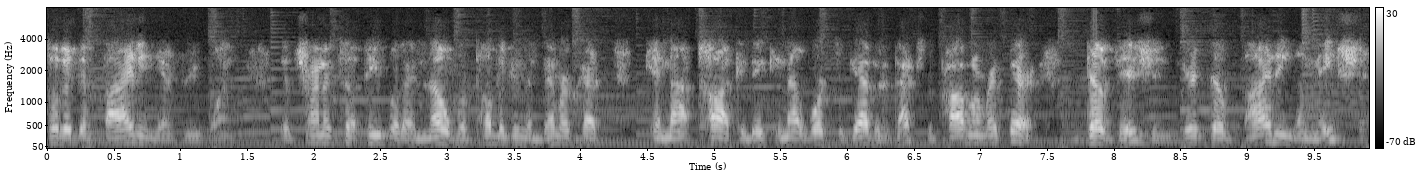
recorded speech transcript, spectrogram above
So they're dividing everyone. They're trying to tell people that no, Republicans and Democrats cannot talk and they cannot work together. That's the problem right there. Division. You're dividing a nation.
